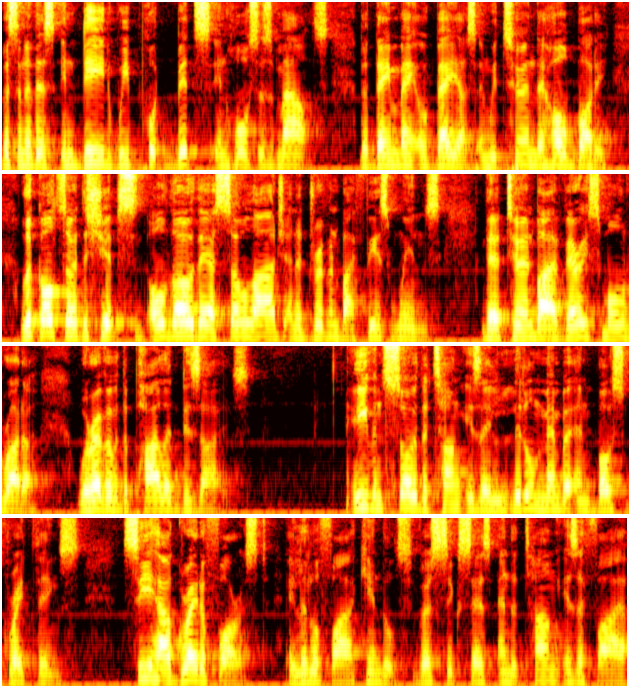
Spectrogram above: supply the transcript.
Listen to this. Indeed, we put bits in horses' mouths that they may obey us, and we turn their whole body. Look also at the ships. Although they are so large and are driven by fierce winds, they are turned by a very small rudder wherever the pilot desires. Even so, the tongue is a little member and boasts great things. See how great a forest a little fire kindles. Verse 6 says, And the tongue is a fire,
